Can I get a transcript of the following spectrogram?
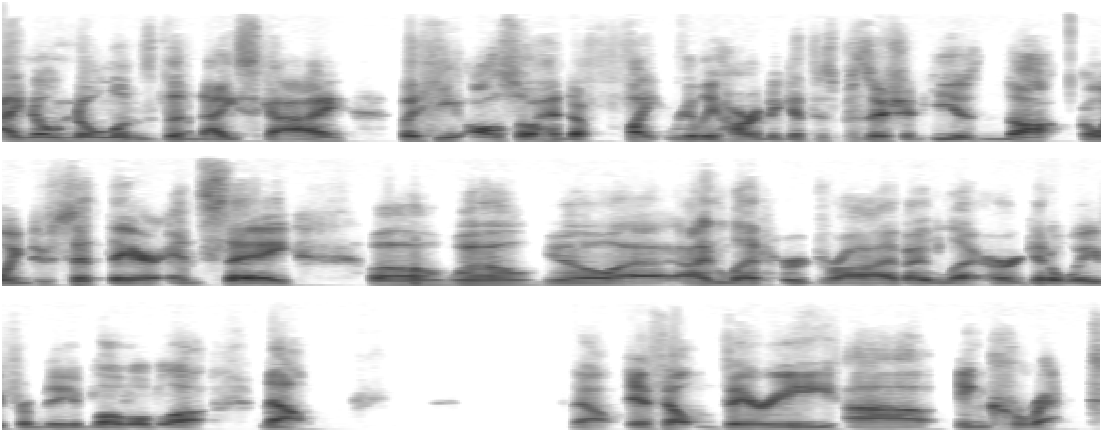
I know Nolan's the nice guy, but he also had to fight really hard to get this position. He is not going to sit there and say, "Oh, well, you know, I, I let her drive. I let her get away from me." Blah blah blah. No, no, it felt very uh, incorrect.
